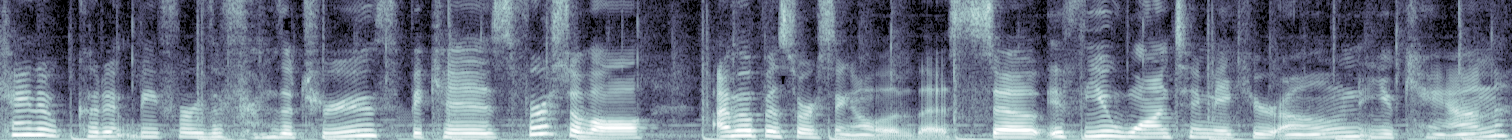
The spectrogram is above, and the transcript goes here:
kind of couldn't be further from the truth because first of all, I'm open sourcing all of this. So if you want to make your own, you can.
